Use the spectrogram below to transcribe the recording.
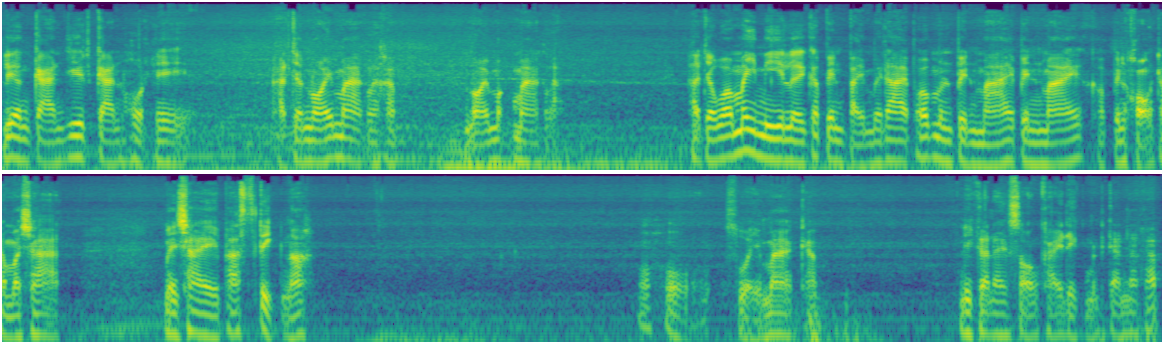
เรื่องการยืดการหดนี่อาจจะน้อยมากแล้วครับ น้อยมากๆแล้วถ้าจะว่าไม่มีเลยก็เป็นไปไม่ได้ เพราะมันเป็นไม้เป็นไม้เขาเป็นของธรรมชาติ ไม่ใช่พลาสติกเนาะ โอ้โห สวยมากครับ นี่ก็ได้สองไข่เด็กเหมือนกันนะครับ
